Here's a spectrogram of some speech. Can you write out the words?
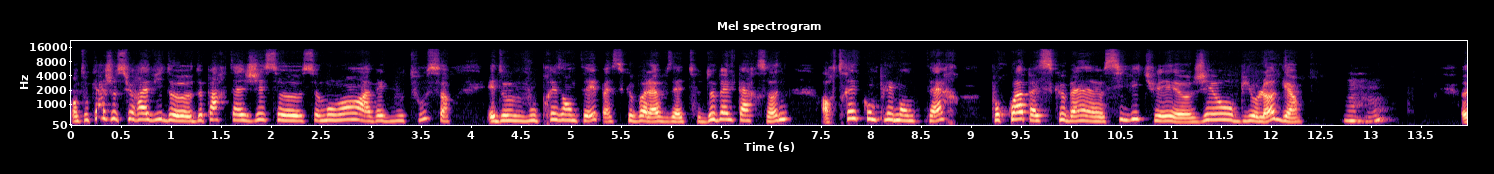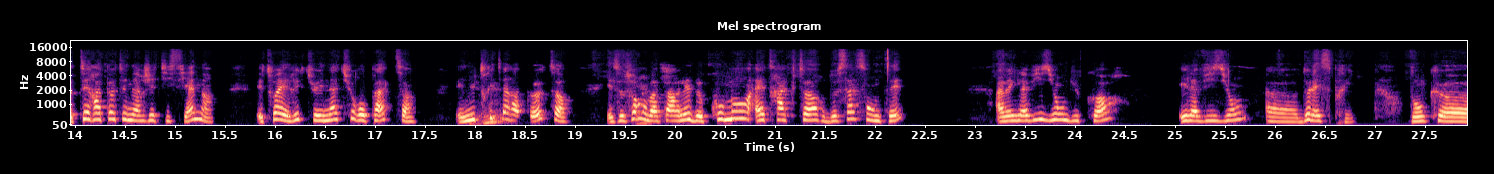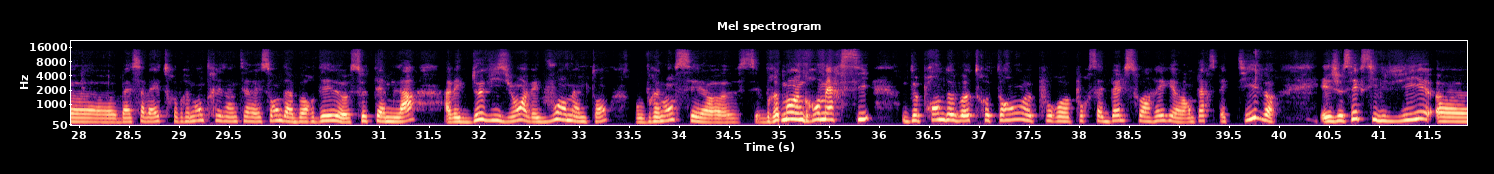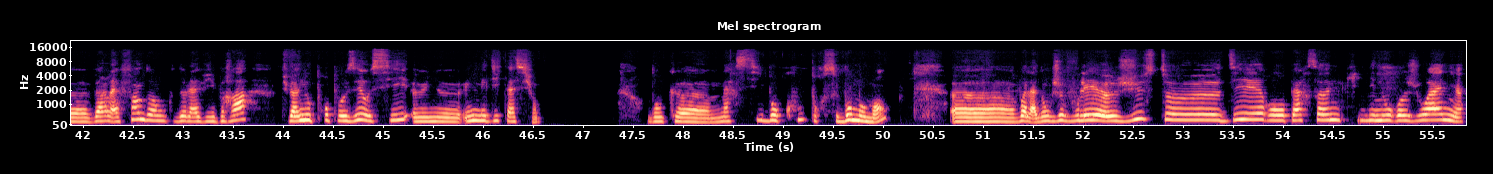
En tout cas, je suis ravie de, de partager ce, ce, moment avec vous tous et de vous présenter parce que voilà, vous êtes deux belles personnes alors très complémentaire. Pourquoi? Parce que ben, Sylvie, tu es euh, géobiologue, mm-hmm. euh, thérapeute énergéticienne, et toi, Eric, tu es naturopathe et nutrithérapeute. Et ce soir, on va parler de comment être acteur de sa santé avec la vision du corps et la vision euh, de l'esprit. Donc, euh, bah, ça va être vraiment très intéressant d'aborder euh, ce thème-là avec deux visions, avec vous en même temps. Donc, vraiment, c'est euh, vraiment un grand merci de prendre votre temps pour, pour cette belle soirée en perspective. Et je sais que Sylvie, vers la fin donc, de la Vibra, tu vas nous proposer aussi une, une méditation. Donc, merci beaucoup pour ce beau moment. voilà, donc je voulais juste dire aux personnes qui nous rejoignent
